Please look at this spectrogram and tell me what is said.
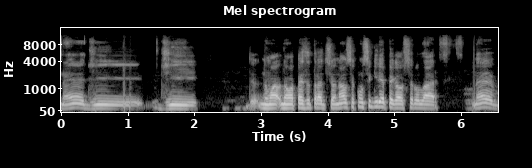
né? De, de numa, numa peça tradicional você conseguiria pegar o celular, né?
